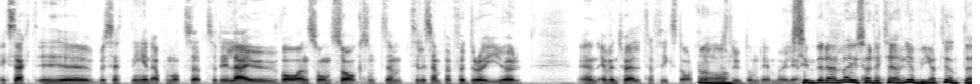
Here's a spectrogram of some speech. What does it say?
Exakt, i eh, besättningen där på något sätt. Så det lär ju vara en sån sak som till exempel fördröjer en eventuell trafikstart och Ja. beslut om det möjligen. Cinderella i Södertälje vet jag inte.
